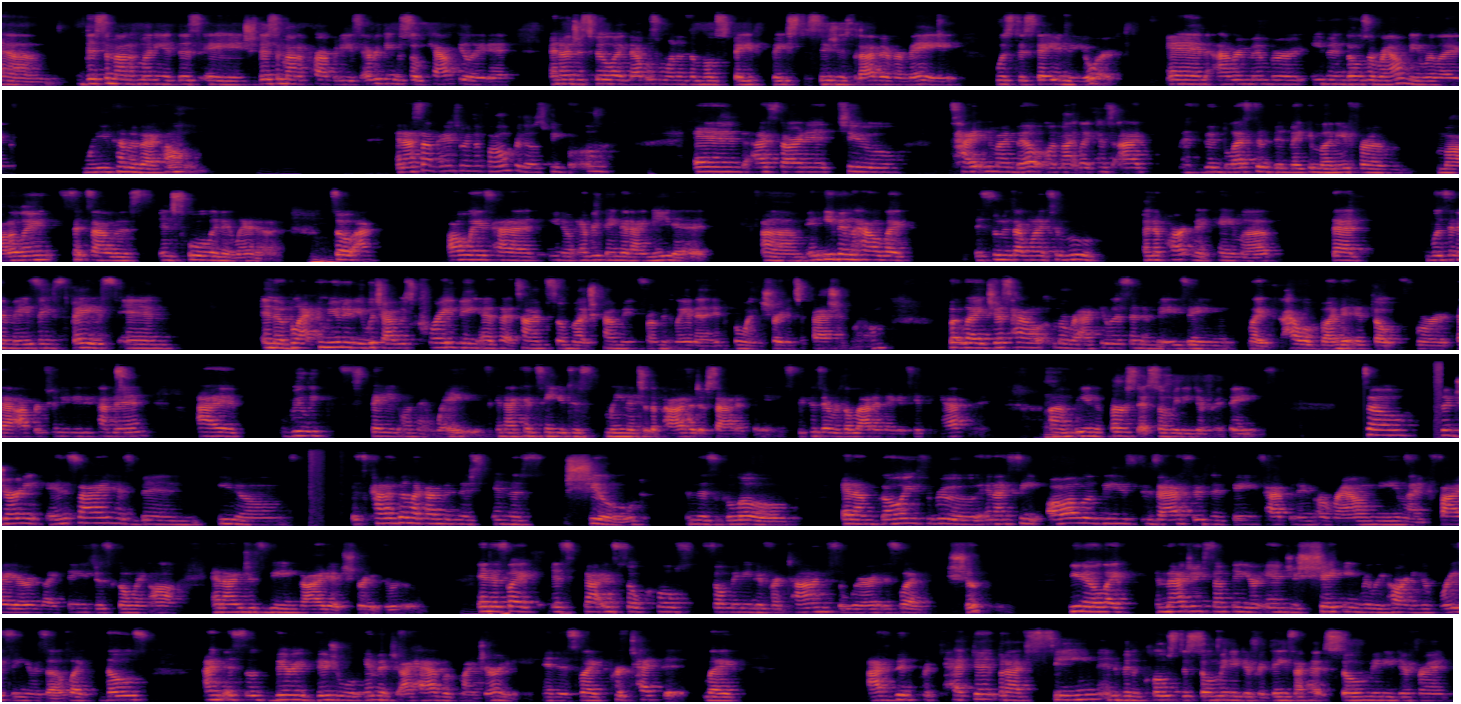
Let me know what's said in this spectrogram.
um, this amount of money at this age, this amount of properties, everything was so calculated. And I just feel like that was one of the most faith-based decisions that I've ever made was to stay in New York. And I remember even those around me were like, when are you coming back home? And I stopped answering the phone for those people. And I started to tighten my belt on my, like, because I've been blessed and been making money from modeling since I was in school in Atlanta. Mm-hmm. So I've always had, you know, everything that I needed. Um, and even how, like, as soon as I wanted to move, an apartment came up that was an amazing space in in a black community which i was craving at that time so much coming from atlanta and going straight into fashion world but like just how miraculous and amazing, like how abundant it felt for that opportunity to come in. I really stayed on that wave and I continued to lean into the positive side of things because there was a lot of negativity happening, um, being the first at so many different things. So the journey inside has been, you know, it's kind of been like I'm in this in this shield in this globe and I'm going through and I see all of these disasters and things happening around me, like fire, like things just going on. And I'm just being guided straight through. Mm-hmm. And it's like, it's gotten so close so many different times to where it's like, sure. You know, like imagining something you're in just shaking really hard and you're bracing yourself. Like those, and it's a very visual image I have of my journey. And it's like protected. Like I've been protected, but I've seen and been close to so many different things. I've had so many different,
